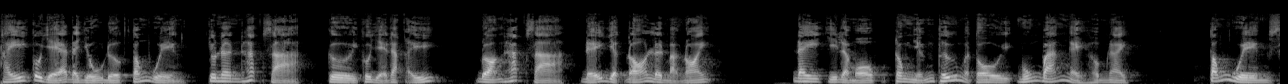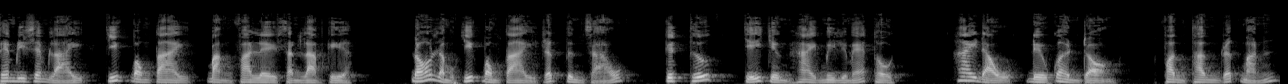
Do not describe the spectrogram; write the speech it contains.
Thấy có vẻ đã dụ được Tống Quyền, cho nên hắc xà cười có vẻ đắc ý. Đoạn hắc xà để vật đó lên bàn nói, đây chỉ là một trong những thứ mà tôi muốn bán ngày hôm nay. Tống quyền xem đi xem lại chiếc bông tai bằng pha lê xanh lam kia. Đó là một chiếc bông tai rất tinh xảo, kích thước chỉ chừng 2mm thôi. Hai đầu đều có hình tròn, phần thân rất mảnh,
